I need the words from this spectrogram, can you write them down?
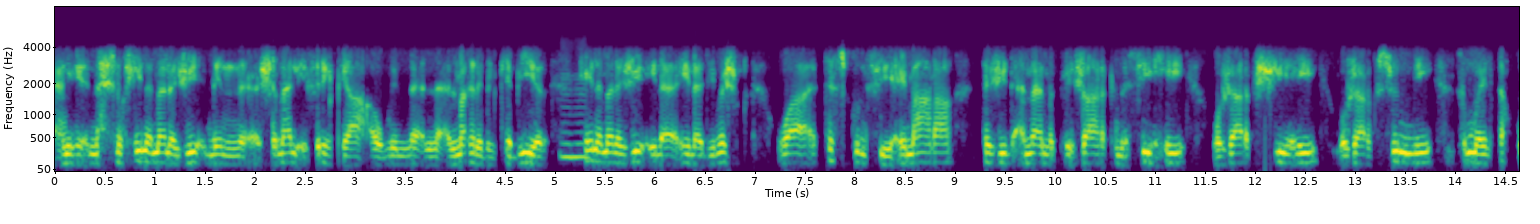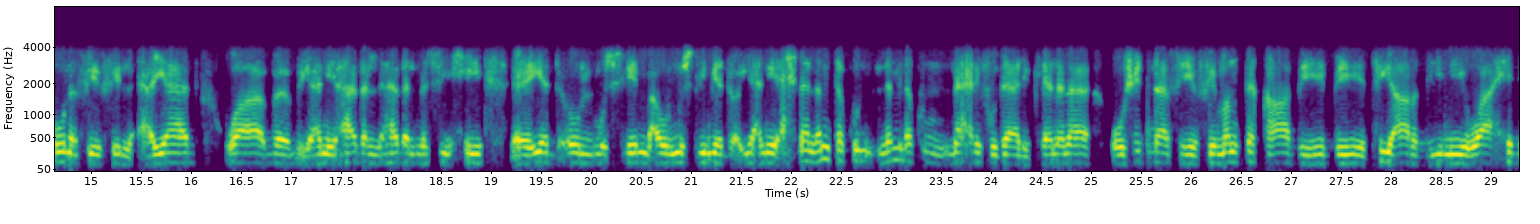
يعني نحن حينما نجيء من شمال إفريقيا أو من المغرب الكبير حينما نجيء إلى إلى دمشق وتسكن في عمارة تجد أمامك جارك مسيحي وجارك شيعي وجارك سني ثم يلتقون في في الأعياد ويعني هذا هذا المسيحي يدعو المسلم أو المسلم يدعو يعني إحنا لم تكن لم نكن نعرف ذلك لأننا وجدنا في في منطقة بتيار ديني واحد.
